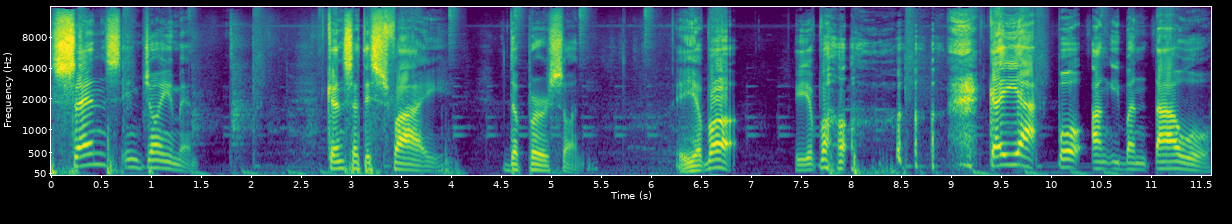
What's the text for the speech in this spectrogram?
sense enjoyment can satisfy the person. Iya po. Iya po. Kaya po ang ibang tao,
